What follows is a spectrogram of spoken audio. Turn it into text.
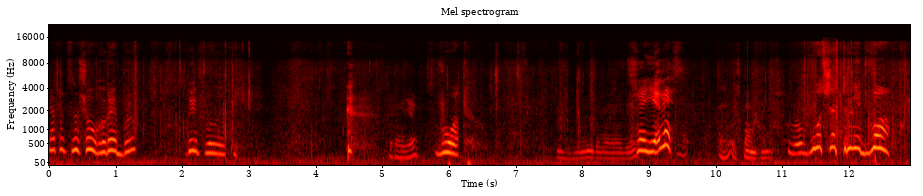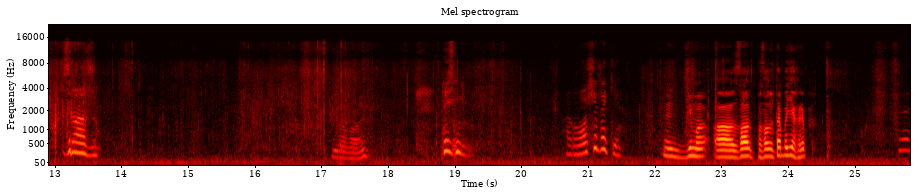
Я тут знайшов гриби. Гриб великий. Що там є? Вот. Давай один. Ще є десь? Ось там. Вот ще три, два. Зразу. Давай. Візьмі. Хороші такі. Е, Діма, а за- позаду тебе є гриб. Це.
